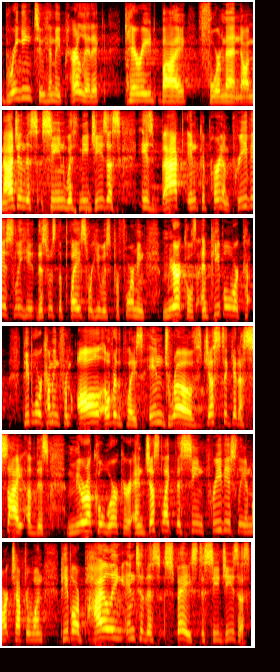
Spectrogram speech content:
bringing to him a paralytic carried by four men. Now imagine this scene with me. Jesus is back in Capernaum. Previously, he, this was the place where he was performing miracles, and people were, people were coming from all over the place in droves just to get a sight of this miracle worker. And just like this scene previously in Mark chapter 1, people are piling into this space to see Jesus.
